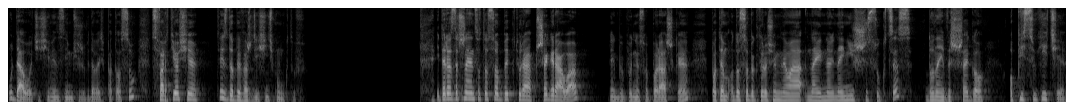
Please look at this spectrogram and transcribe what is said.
Udało ci się, więc nie musisz wydawać patosu. Sfartiosie, ty zdobywasz 10 punktów. I teraz zaczynając od osoby, która przegrała, jakby poniosła porażkę, potem od osoby, która osiągnęła naj, najniższy sukces do najwyższego, opisujecie,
